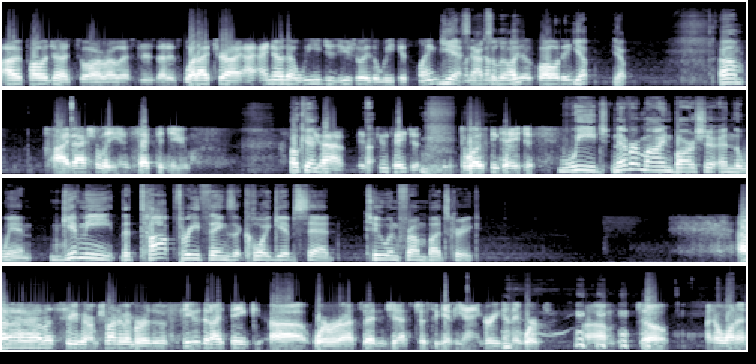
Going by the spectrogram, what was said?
I apologize to all of our listeners. That is what I try. I, I know that Weege is usually the weakest link. Yes, when it comes to absolutely. audio quality. yep, yep. I've actually infected you. Okay, You have. It's contagious. It was contagious. Weege, never mind Barcia and the win. Give me the top three things that Coy Gibbs said to and from Budds Creek. Uh, let's see here. I'm trying to remember. There's a few that I think uh, were uh, said in jest just to get me angry, and they worked. Um, so I don't want to.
